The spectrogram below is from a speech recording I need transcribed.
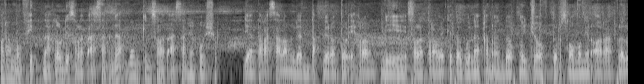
Orang mau fitnah, lalu dia salat asar, nggak mungkin salat asarnya khusyuk di antara salam dan takbiratul ihram di salat tarawih kita gunakan untuk ngejok terus ngomongin orang lalu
